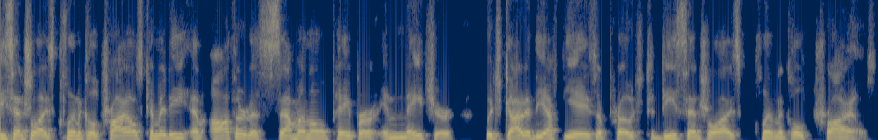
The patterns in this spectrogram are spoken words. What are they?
Decentralized Clinical Trials Committee and authored a seminal paper in Nature, which guided the FDA's approach to decentralized clinical trials.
